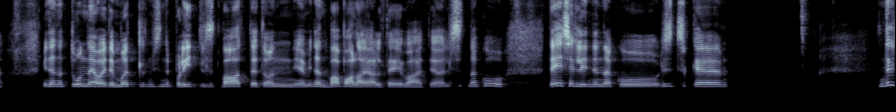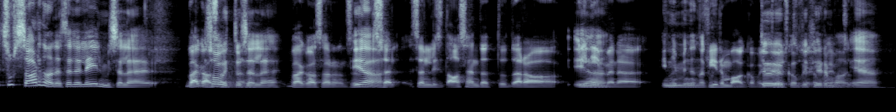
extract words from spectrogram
ja mida nad tunnevad ja mõtlevad, mis nende poliitilised vaated on ja mida nad vabal ajal teevad ja lihtsalt nagu tee selline nagu lihtsalt sihuke. On tegelikult suht sarnane sellele eelmisele väga soovitusele, väga sarnane, see Jaa. on, see on, on lihtsalt asendatud ära Jaa. inimene, Inimene nagu firmaga või tööga või firma põhimõtteliselt. ja,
